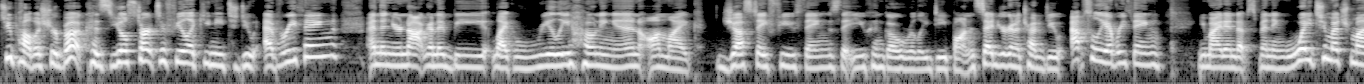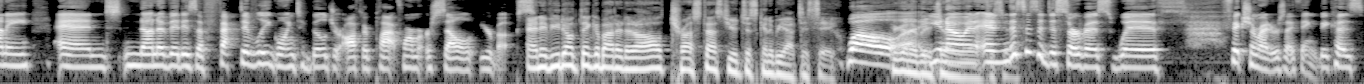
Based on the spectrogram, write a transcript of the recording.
to publish your book because you'll start to feel like you need to do everything and then you're not going to be like really honing in on like just a few things that you can go really deep on. Instead, you're going to try to do absolutely everything. You might end up spending way too much money and none of it is effectively going to build your author platform or sell your books. And if you don't think about it at all, trust us, you're just going to be out to sea. Well, you know, and, and this is a disservice with fiction writers, I think, because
